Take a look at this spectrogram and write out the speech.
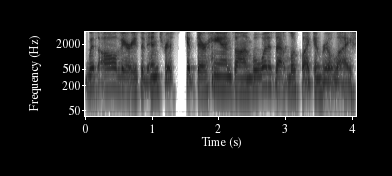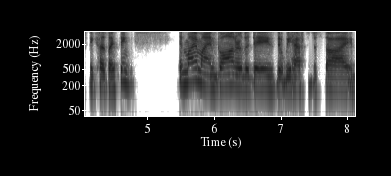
with all varies of interest get their hands on well what does that look like in real life because i think in my mind gone are the days that we have to decide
